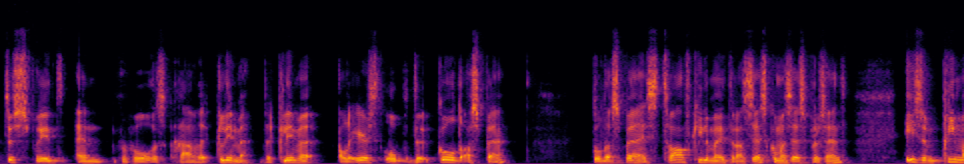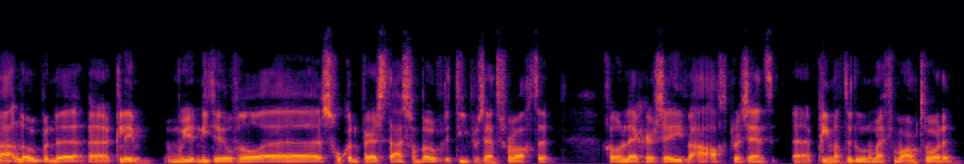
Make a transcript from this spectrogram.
tussensprint en vervolgens gaan we klimmen. We klimmen allereerst op de Col d'Aspin. Col is 12 kilometer aan 6,6% is een prima lopende uh, klim. Dan moet je niet heel veel uh, schokkende percentages van boven de 10% verwachten. Gewoon lekker 7 à 8 procent. Uh, prima te doen om even warm te worden.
